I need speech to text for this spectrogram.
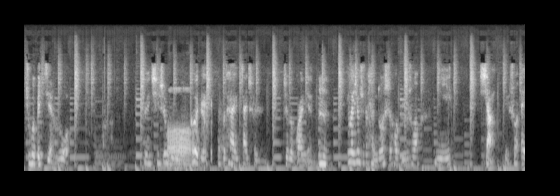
就会被减弱。对，其实我个人不太赞成这个观点。嗯，因为就是很多时候，比如说你。想，比如说，哎，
